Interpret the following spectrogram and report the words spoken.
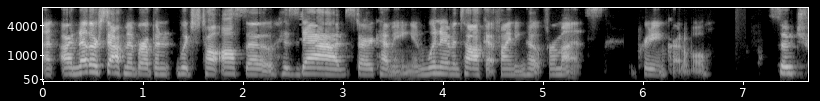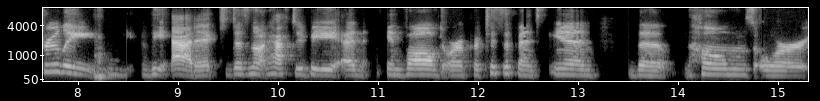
a, another staff member up in wichita also his dad started coming and wouldn't even talk at finding hope for months. Pretty incredible. So truly the addict does not have to be an involved or a participant in the homes or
